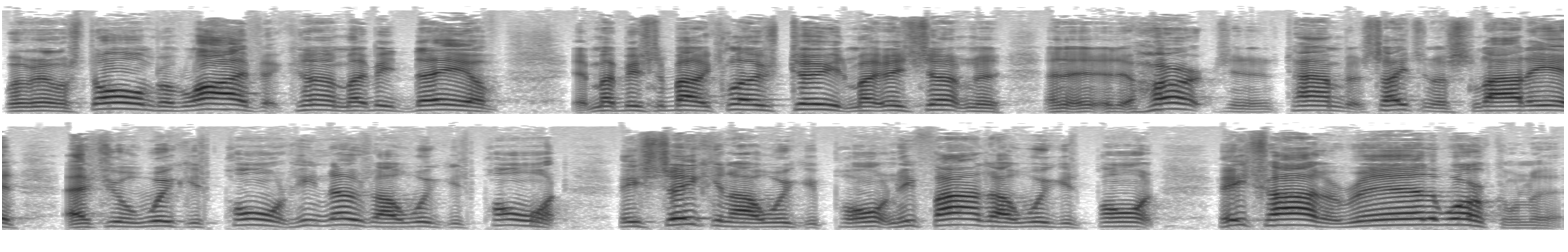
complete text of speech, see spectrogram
When there are storms of life that come, maybe death, it might be somebody close to you. It might be something that and it hurts. And the time that Satan will slide in at your weakest point, he knows our weakest point. He's seeking our weakest point, and he finds our weakest point. He tries to really work on us.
